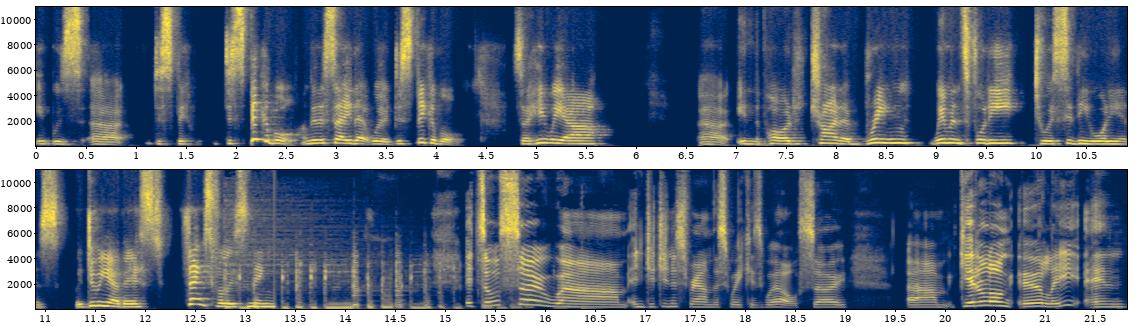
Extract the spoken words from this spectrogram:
it was uh despic- despicable. I'm going to say that word, despicable. So here we are uh, in the pod trying to bring women's footy to a Sydney audience. We're doing our best. Thanks for listening. It's also um, Indigenous round this week as well. So um, get along early and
